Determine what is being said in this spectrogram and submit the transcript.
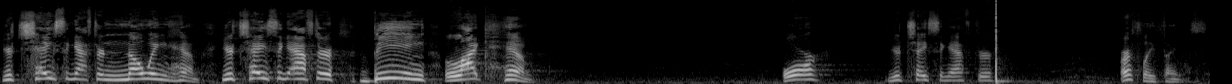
You're chasing after knowing Him. You're chasing after being like Him. Or you're chasing after earthly things.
